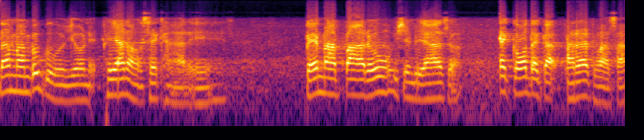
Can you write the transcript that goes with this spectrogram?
တာမန်ပုဂ္ဂိုလ်ပြောနဲ့ဖះတော်ဆက်ခံရတယ်ဘယ်မှာပါတော့ရှင်ဘုရားဆိုအကောတကပါရဒွာစာ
